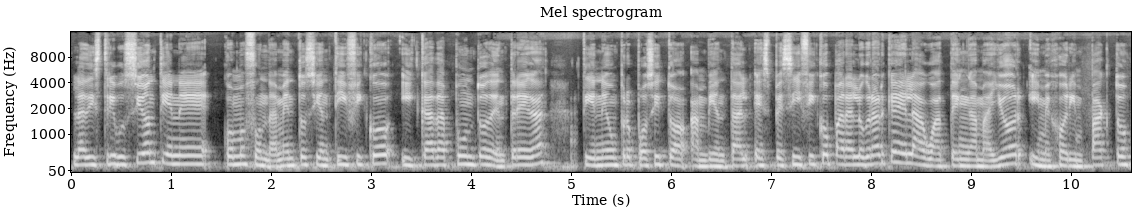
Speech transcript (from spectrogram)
La distribución tiene como fundamento científico y cada punto de entrega tiene un propósito ambiental específico para lograr que el agua tenga mayor y mejor impacto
